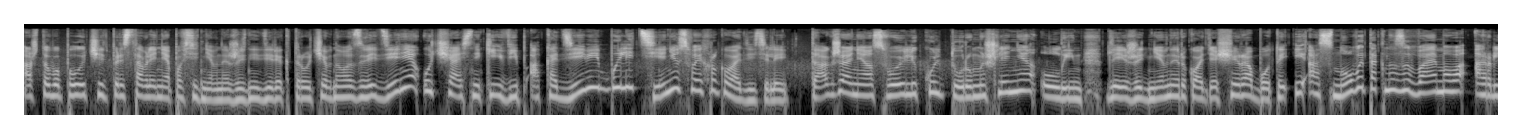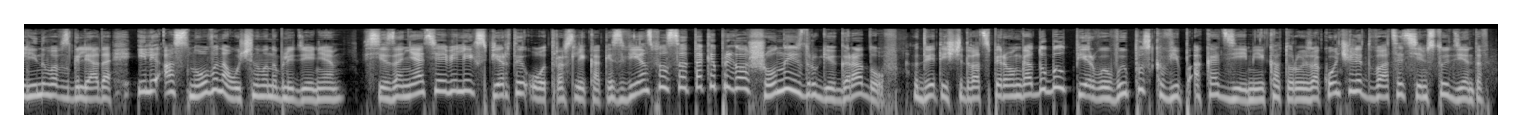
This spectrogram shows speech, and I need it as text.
А чтобы получить представление о повседневной жизни директора учебного заведения, участники ВИП-академии были тенью своих руководителей. Также они освоили культуру мышления ЛИН для ежедневной руководящей работы и основы так называемого «орлиного взгляда» или основы научного наблюдения. Все занятия вели эксперты отрасли, как из Венспилса, так и приглашенные из других городов. В 2021 году был первый выпуск ВИП-академии, которую закончили 27 студентов –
